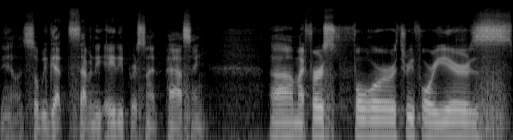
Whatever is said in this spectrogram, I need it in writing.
you know, so we get 70, 80% passing. Uh, my first four, three, four years,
